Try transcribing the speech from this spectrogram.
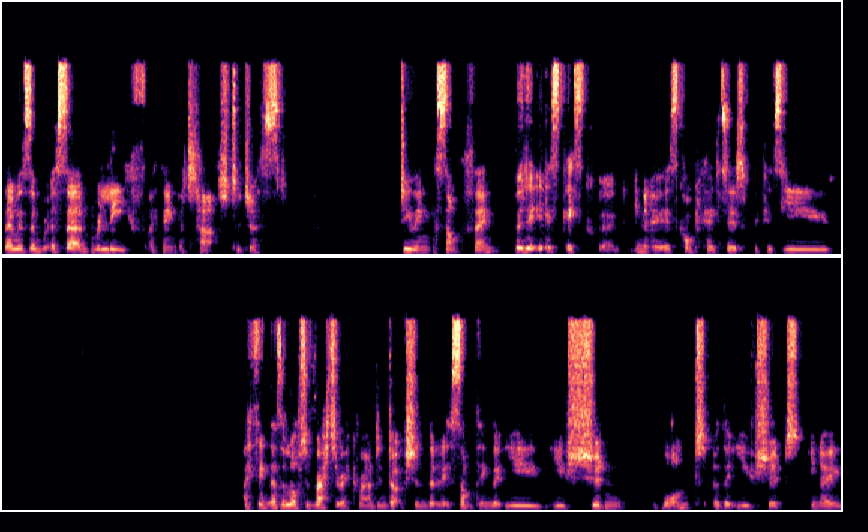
there was a, a certain relief, I think, attached to just doing something but it is it's you know it's complicated because you I think there's a lot of rhetoric around induction that it's something that you you shouldn't want or that you should you know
